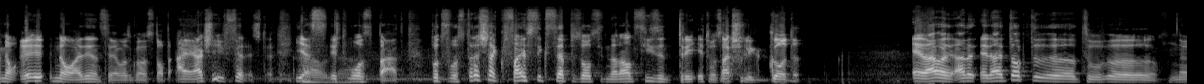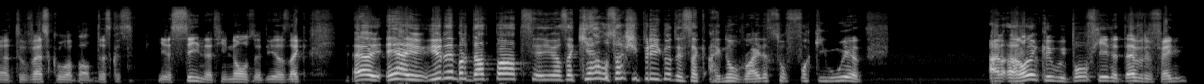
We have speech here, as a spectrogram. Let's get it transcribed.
No, it, no, I didn't say I was gonna stop. I actually finished it. Yes, Oh, it was bad, but for stretch like five, six episodes in around season three, it was actually good. And I, I and I talked to uh, to uh, uh, to Vesco about this because he has seen it. He knows it. He was like, "Hey, yeah, you, you remember that part?" He was like, "Yeah, it was actually pretty good." It's like, I know, right? That's so fucking weird. Ir- Ironically, we both hated everything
